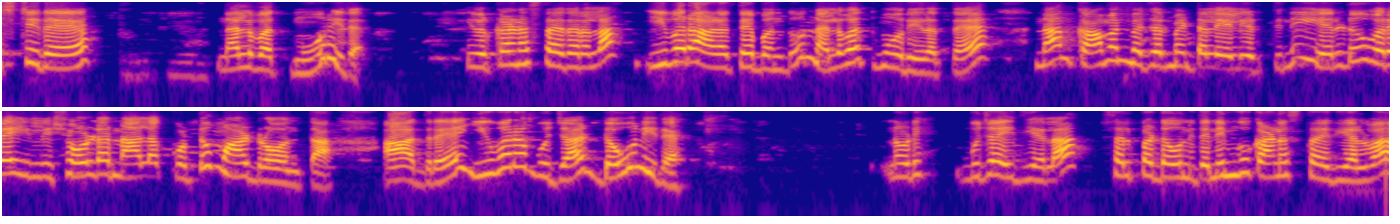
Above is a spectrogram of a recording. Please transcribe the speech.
ಎಷ್ಟಿದೆ? ನಲ್ವತ್ಮೂರ್ ಇದೆ. ಇವ್ರು ಕಾಣಿಸ್ತಾ ಇದಾರಲ್ಲ? ಇವರ ಅಳತೆ ಬಂದು ನಲ್ವತ್ಮೂರ್ ಇರತ್ತೆ. ನಾನ್ ಕಾಮನ್ ಮೆಜರ್ಮೆಂಟ್ ಅಲ್ಲಿ ಹೇಳಿರ್ತೀನಿ, ಎರಡೂವರೆ ಇಲ್ಲಿ ಶೋಲ್ಡರ್ ನಾಲ್ಕು ಕೊಟ್ಟು ಮಾಡ್ರೋ ಅಂತ. ಆದ್ರೆ ಇವರ ಭುಜ ಡೌನ್ ಇದೆ. ನೋಡಿ, ಭುಜ ಇದೆಯಲ್ಲ? ಸ್ವಲ್ಪ ಡೌನ್ ಇದೆ. ನಿಮ್ಗೂ ಕಾಣಿಸ್ತಾ ಇದೆಯಲ್ವಾ?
